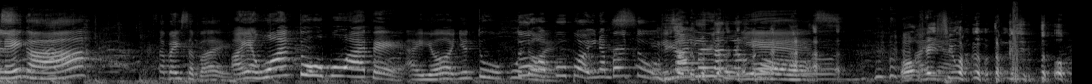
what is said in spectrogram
Galing ah. Sabay-sabay. Ayan, one, two, upo ate. Ayun, yung two upo doon. po, yung number two. Yung Salitan lang Yes. Okay, si Walo, tangin ito.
